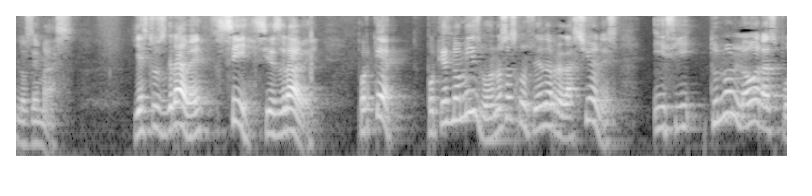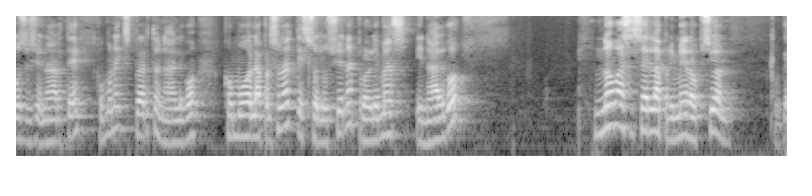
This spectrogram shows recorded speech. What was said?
los demás. ¿Y esto es grave? Sí, sí es grave. ¿Por qué? Porque es lo mismo, no estás construyendo relaciones. Y si tú no logras posicionarte como un experto en algo, como la persona que soluciona problemas en algo, no vas a ser la primera opción, ¿ok?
